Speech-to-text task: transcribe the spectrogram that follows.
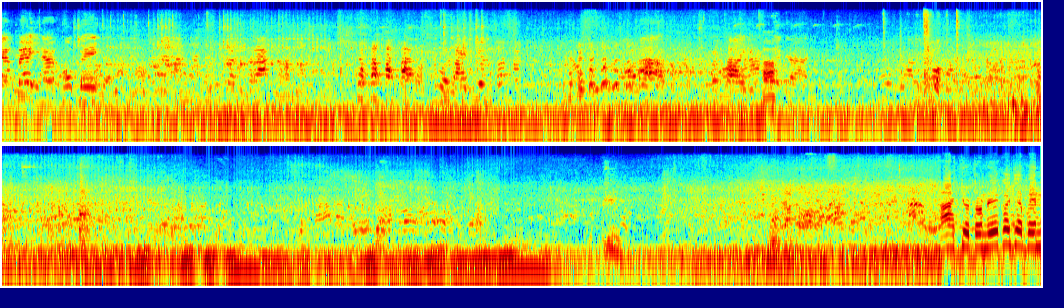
ยังเบรกนะคอเบรกลายเครื่องต้น ไปถ่ายกันอาจารย์อะจุดตรงนี้ก็จะเป็น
